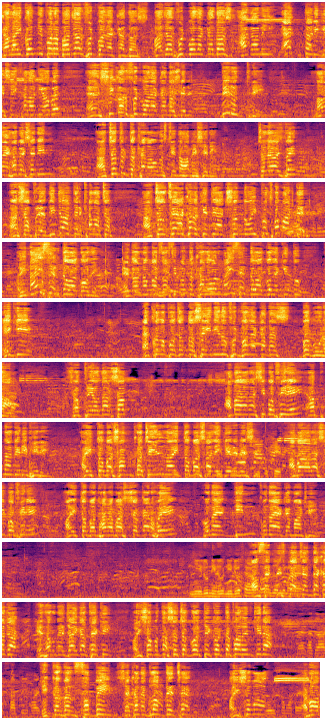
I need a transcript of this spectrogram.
কালাইকন্দিপাড়া বাজার ফুটবল একাদশ। বাজার ফুটবল একাদশ আগামী এক তারিখে সেই খেলাটি হবে শিকর ফুটবল একাদশের বিরুদ্ধে। লড়াই হবে সেদিন চতুর্থ খেলা অনুষ্ঠিত হবে সেদিন। চলে আসবেন সপ্রিয় দ্বিতীয়ার্ধের খেলা আহ, চলছে এখনও কিন্তু এক শূন্য ওই প্রথমার্ধের ওই নাইসের দেওয়া গোলে। এগারো নম্বর জার্সি পর্যন্ত খেলোয়াড় নাইসের দেওয়া গোলে কিন্তু এগিয়ে এখনও পর্যন্ত সেই নীলু ফুটবল একাদশ বগুড়া। সপ্রিয় দর্শক আবার আসিব ফিরে আপনাদেরই ভিড়ে। হয়তো বা শঙ্খচিল নয়তো বা শালিকের বেশি। আবার আসিব ফিরে হয়তো বা ধারাভাষ্যকার হয়ে কোন একদিন কোন এক মাঠে দেখা যাক। এ ধরনের জায়গা থেকে ওই সমতা সূচক গোলটি করতে পারেন কিনা? কিক করবেন? সাব্বির সেখানে ব্লক দিচ্ছেন ওই সময় এবং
